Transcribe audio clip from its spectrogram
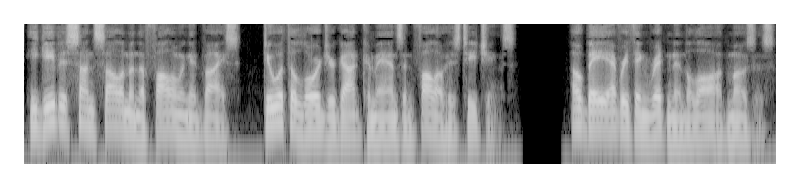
he gave his son Solomon the following advice Do what the Lord your God commands and follow his teachings. Obey everything written in the law of Moses.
